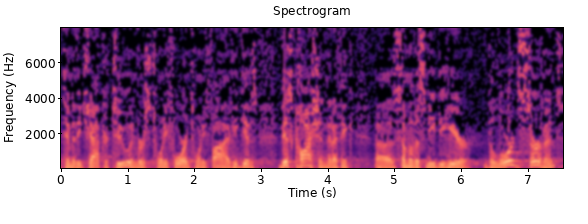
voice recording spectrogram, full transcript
Timothy chapter 2 and verse 24 and 25, he gives this caution that I think uh, some of us need to hear. The Lord's servant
